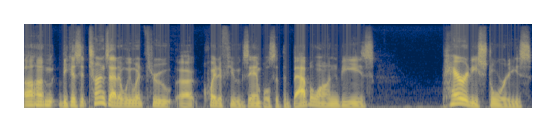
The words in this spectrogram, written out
Um, because it turns out, and we went through uh, quite a few examples, that the Babylon Bees parody stories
